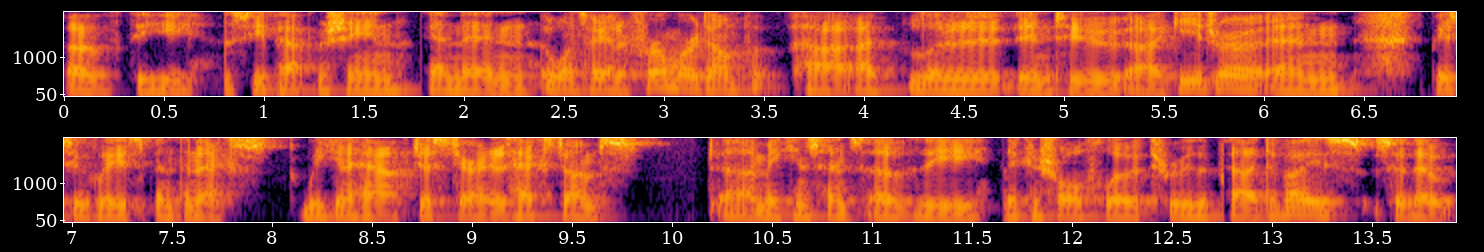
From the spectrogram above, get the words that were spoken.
of the, the, CPAP machine. And then once I got a firmware dump, I loaded it into Ghidra and basically spent the next week and a half just staring at hex dumps uh, making sense of the, the control flow through the uh, device so that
